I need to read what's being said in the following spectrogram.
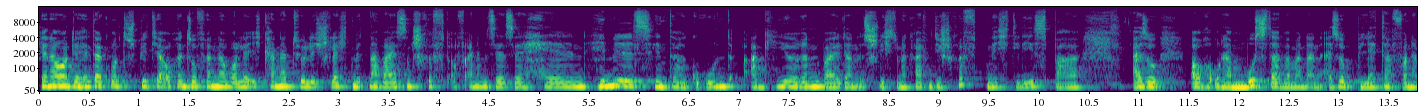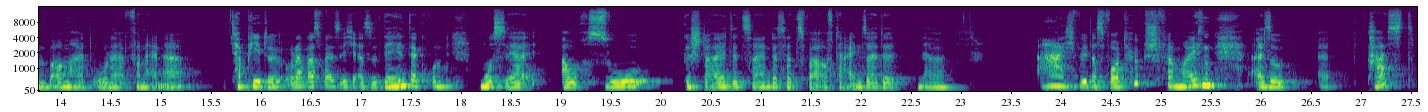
Genau, und der Hintergrund spielt ja auch insofern eine Rolle. Ich kann natürlich schlecht mit einer weißen Schrift auf einem sehr, sehr hellen Himmelshintergrund agieren, weil dann ist schlicht und ergreifend die Schrift nicht lesbar. Also auch, oder Muster, wenn man dann also Blätter von einem Baum hat oder von einer Tapete oder was weiß ich. Also der Hintergrund muss ja auch so gestaltet sein, dass er zwar auf der einen Seite eine, ah, ich will das Wort hübsch vermeiden, also äh, passt,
